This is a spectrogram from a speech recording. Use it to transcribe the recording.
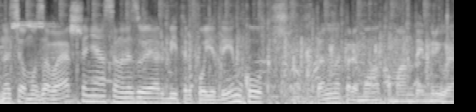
На цьому завершення сигналізує арбітр поєдинку. Впевнена перемога команди Мрюе.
